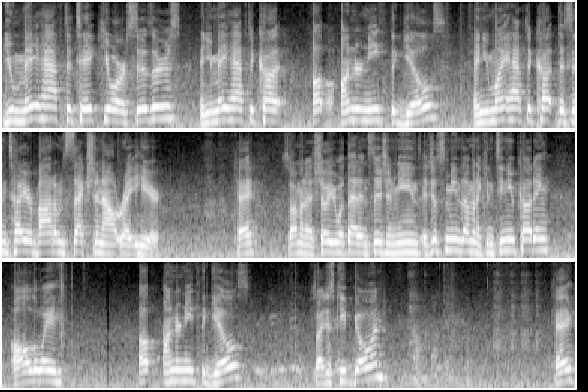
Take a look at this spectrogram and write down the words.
you may have to take your scissors and you may have to cut up underneath the gills and you might have to cut this entire bottom section out right here. Okay? So I'm going to show you what that incision means. It just means I'm going to continue cutting all the way up underneath the gills. So I just keep going. Okay?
